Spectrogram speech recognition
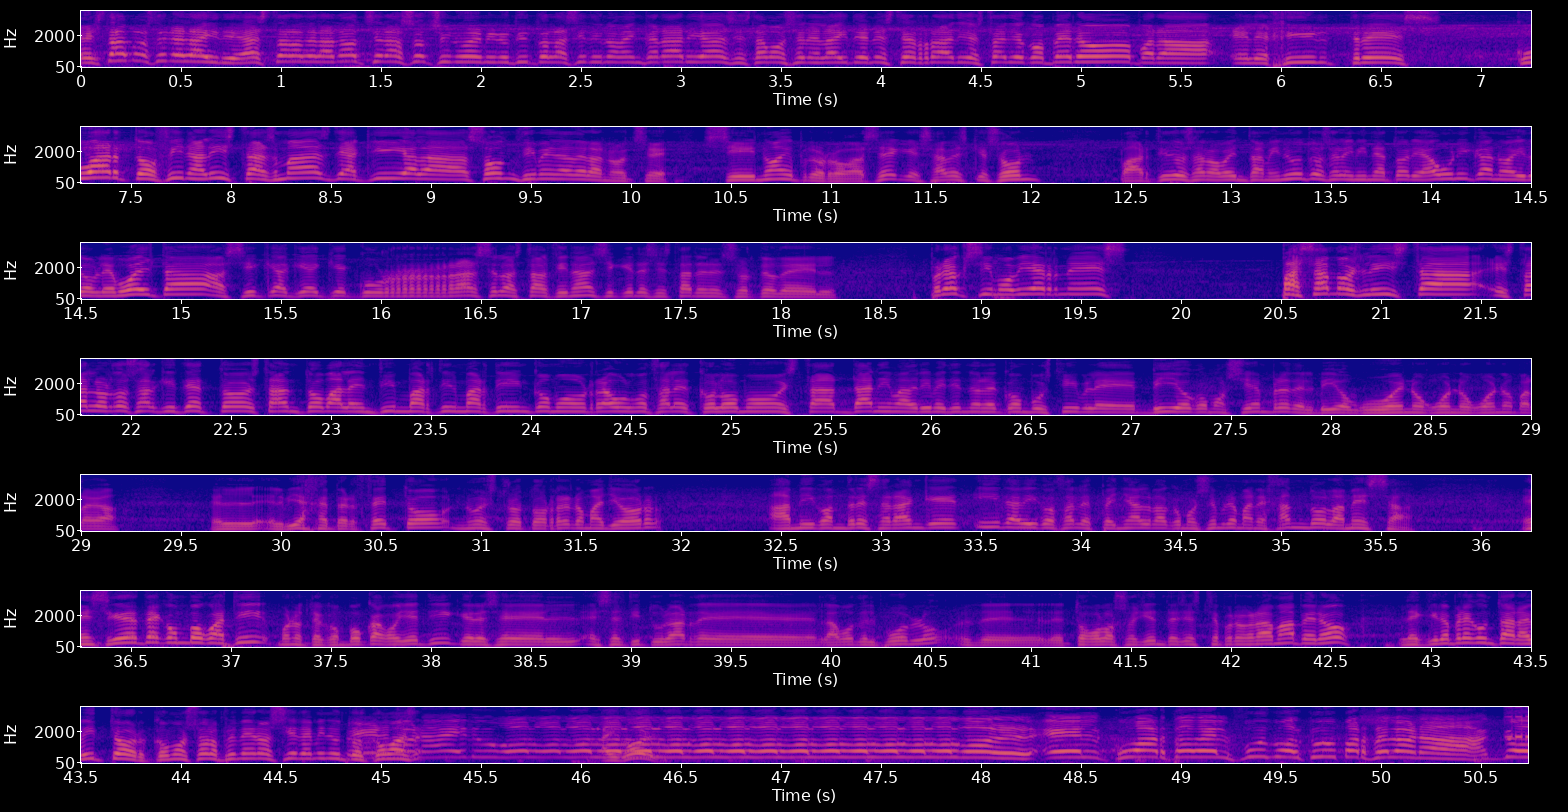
Estamos en el aire, hasta la de la noche, las 8 y 9 minutitos, las 7 y 9 en Canarias. Estamos en el aire en este Radio Estadio Copero para elegir tres cuarto finalistas más de aquí a las 11 y media de la noche. Si no hay prórrogas, ¿eh? que sabes que son partidos a 90 minutos, eliminatoria única, no hay doble vuelta, así que aquí hay que currárselo hasta el final si quieres estar en el sorteo del próximo viernes. Pasamos lista, están los dos arquitectos, tanto Valentín Martín Martín como Raúl González Colomo. Está Dani Madrid metiéndole combustible bio, como siempre, del bio bueno, bueno, bueno para el, el viaje perfecto. Nuestro torrero mayor, amigo Andrés Aránguez y David González Peñalba, como siempre, manejando la mesa. Enseguida te convoco a ti, bueno, te convoco a Goyetti, que eres el, es el titular de La Voz del Pueblo, de, de todos los oyentes de este programa, pero le quiero preguntar a Víctor, ¿cómo son los primeros siete minutos? ¿Cómo has- Perdona, Edu, gol, gol, gol, Hay gol, gol. gol, gol, gol, gol, gol, gol, gol, gol, gol, gol, gol. El cuarto del Fútbol Club Barcelona. Gol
